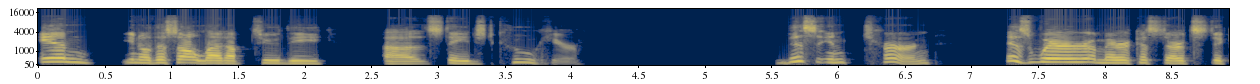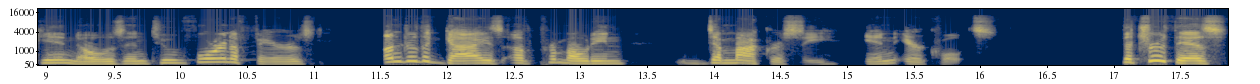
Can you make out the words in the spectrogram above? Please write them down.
And, you know, this all led up to the uh, staged coup here. This, in turn, is where America starts sticking a nose into foreign affairs under the guise of promoting democracy in air quotes. The truth is,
